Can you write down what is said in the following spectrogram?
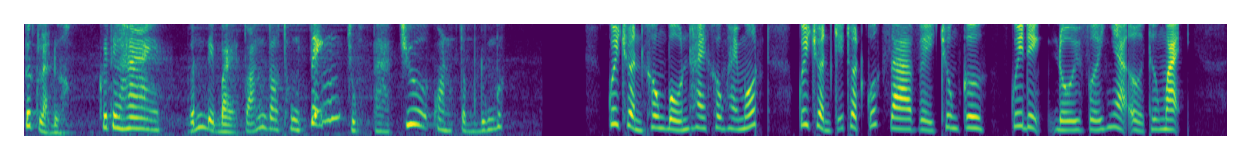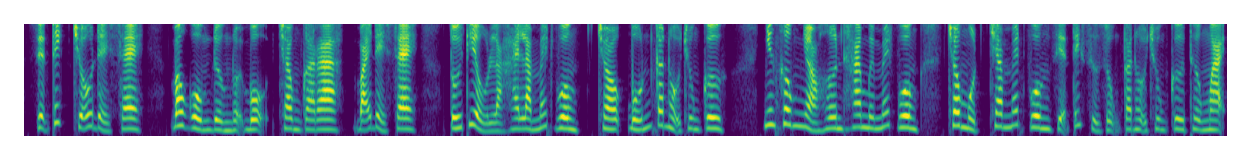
tức là được. Cái thứ hai, vấn đề bài toán giao thông tĩnh chúng ta chưa quan tâm đúng mức. Quy chuẩn 04-2021, quy chuẩn kỹ thuật quốc gia về chung cư quy định đối với nhà ở thương mại. Diện tích chỗ để xe bao gồm đường nội bộ trong gara, bãi để xe tối thiểu là 25 m2 cho 4 căn hộ chung cư, nhưng không nhỏ hơn 20 m2 cho 100 m2 diện tích sử dụng căn hộ chung cư thương mại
